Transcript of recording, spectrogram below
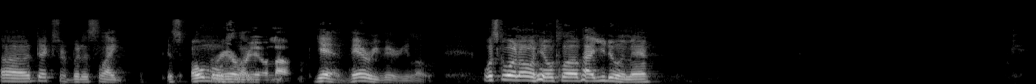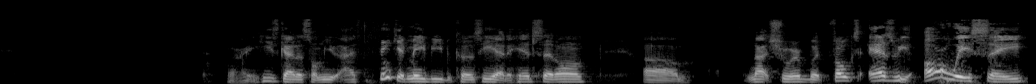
uh, Dexter, but it's like it's almost real, like, real low. Yeah, very, very low. What's going on, Hill Club? How you doing, man? All right, he's got us on mute. I think it may be because he had a headset on. Um, not sure, but folks, as we always say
